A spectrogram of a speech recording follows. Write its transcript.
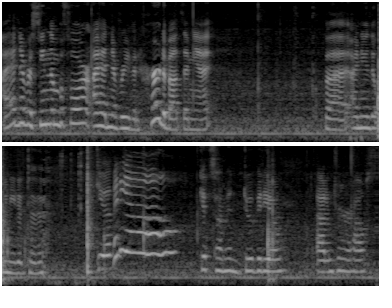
I had never seen them before. I had never even heard about them yet. But I knew that we needed to Do a video. get some and do a video, add them to her house.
